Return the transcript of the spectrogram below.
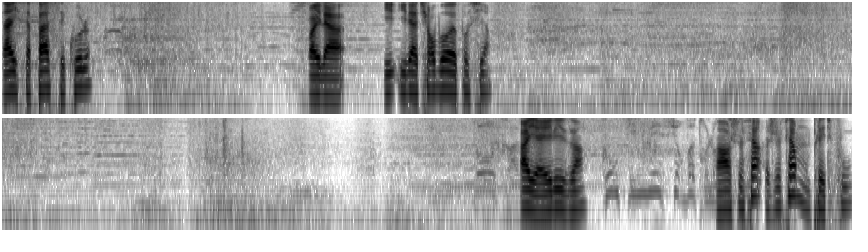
Nice, ça passe, c'est cool. Oh, il, a, il, il a turbo up aussi. hein. Ah, il y a Elise. Hein. Alors, je vais, faire, je vais faire mon play de fou.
